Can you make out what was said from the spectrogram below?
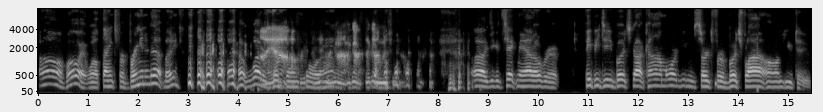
Oh boy. Well, thanks for bringing it up, buddy. What a good fun story, huh? gotta, I gotta, I gotta mention that. Uh, you can check me out over at ppgbutch.com or you can search for Butch Fly on YouTube.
